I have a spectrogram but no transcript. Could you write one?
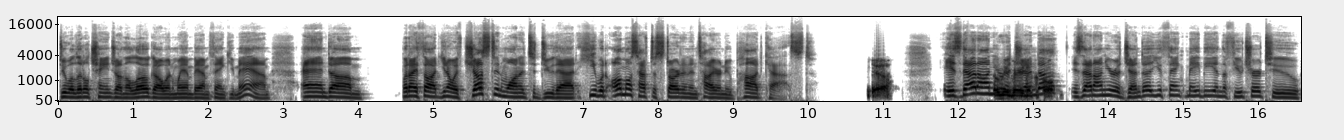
do a little change on the logo and wham bam, thank you, ma'am. And um, but I thought, you know, if Justin wanted to do that, he would almost have to start an entire new podcast. Yeah. Is that on your agenda? Is that on your agenda, you think, maybe in the future to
